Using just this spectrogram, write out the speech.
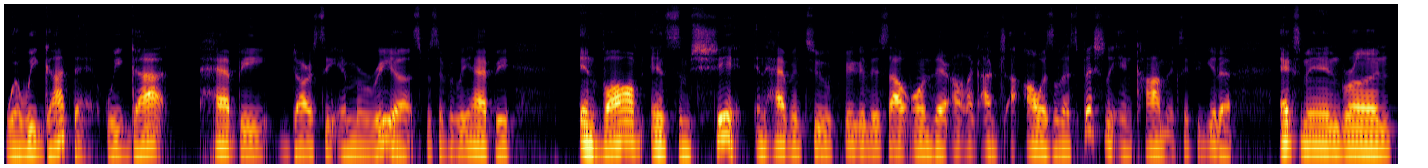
where we got that. We got Happy, Darcy, and Maria, specifically Happy, involved in some shit and having to figure this out on their own. Like I, I always, especially in comics, if you get a X Men run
